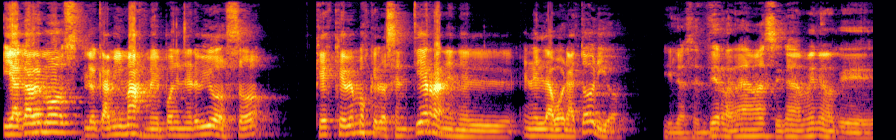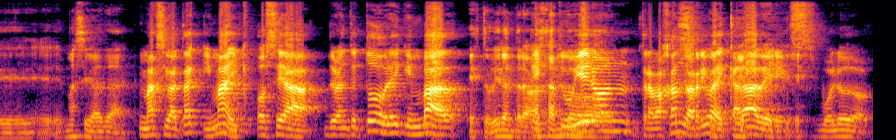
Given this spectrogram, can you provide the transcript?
Y acá vemos lo que a mí más me pone nervioso, que es que vemos que los entierran en el, en el laboratorio. Y los entierra nada más y nada menos que eh, Massive Attack. Massive Attack y Mike. O sea, durante todo Breaking Bad. Estuvieron trabajando. Estuvieron trabajando arriba de cadáveres, boludo.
